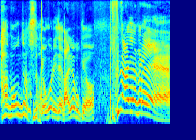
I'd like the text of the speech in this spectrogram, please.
아, 멍들었어. 요걸 이제 날려볼게요. Fly야, 그래!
